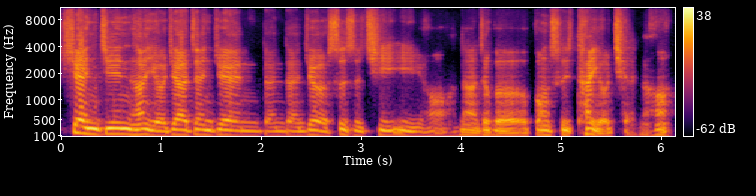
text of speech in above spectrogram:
现金和有价证券等等就有四十七亿哈，那这个公司太有钱了哈。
